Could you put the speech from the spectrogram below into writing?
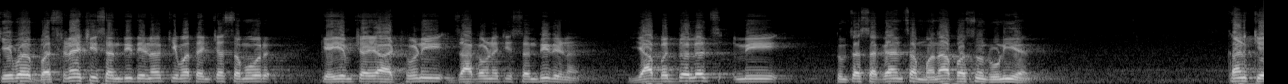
केवळ बसण्याची संधी देणं किंवा त्यांच्यासमोर के एमच्या या आठवणी जागवण्याची संधी देणं याबद्दलच मी तुमचा सगळ्यांचा मनापासून ऋणी आहे. कारण के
